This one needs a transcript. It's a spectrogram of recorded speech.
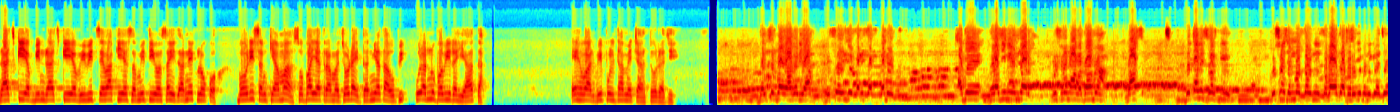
રાજકીય, બિન રાજકીય, વિવિધ સેવાકીય સમિતિઓ સહિત અનેક લોકો બહોળી સંખ્યામાં શોભાયાત્રામાં જોડાઈ ધન્યતા ઊભી અનુભવી રહ્યા હતા. અહેવાલ વિપુલ ધામેચા, ધોરાજી. દલસુખભાઈ વાગડિયા વિશ્વ હિન્દુ પરિષદ પ્રમુખ. આજે ધોરાજીની અંદર કૃષ્ણના વધામણા લાસ્ટ બેતાલીસ વર્ષથી કૃષ્ણ જન્મોત્સવની શોભાયાત્રા ધોરાજીમાં નીકળે છે.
